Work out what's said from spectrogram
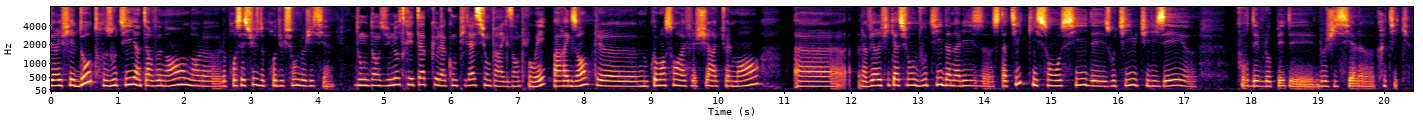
vérifier d'autres outils intervenant dans le, processus de production de logiciels. Donc dans une autre étape que la compilation, par exemple Oui, par exemple, euh, nous commençons à réfléchir actuellement à la vérification d'outils d'analyse statique qui sont aussi des outils utilisés euh, pour développer des logiciels euh, critiques.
